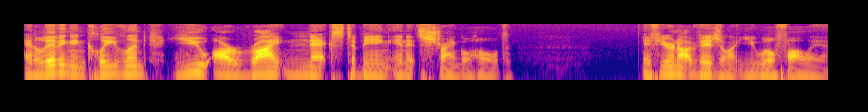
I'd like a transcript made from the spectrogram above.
And living in Cleveland, you are right next to being in its stranglehold. If you're not vigilant, you will fall in.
